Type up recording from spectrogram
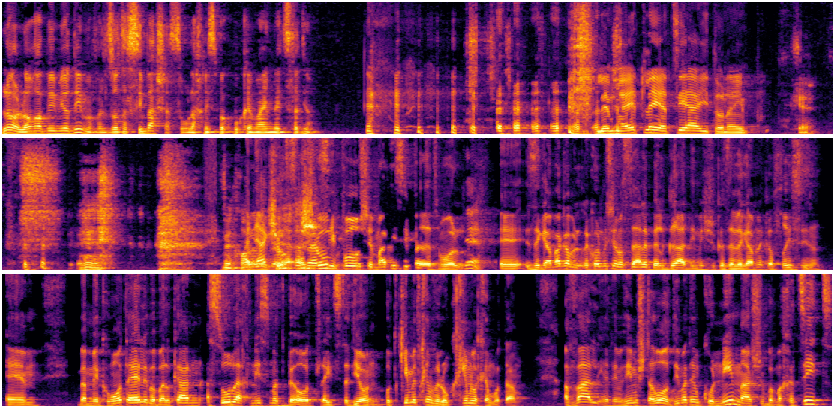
לא לא רבים יודעים אבל זאת הסיבה שאסור להכניס בקבוקי מים לאצטדיון. למעט ליציע העיתונאים. אני אגב אספר סיפור שמתי סיפר אתמול, כן. אה, זה גם אגב לכל מי שנוסע לבלגרד עם מישהו כזה וגם לקפריסין, אה, במקומות האלה בבלקן אסור להכניס מטבעות לאצטדיון, בודקים אתכם ולוקחים לכם אותם, אבל אם אתם מביאים שטרות, אם אתם קונים משהו במחצית,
